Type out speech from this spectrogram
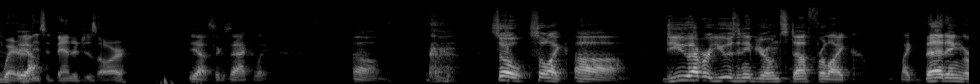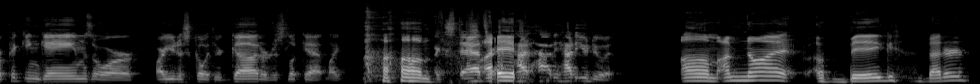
where Yeah. these advantages are. Yes, exactly. Um, so so like, uh, do you ever use any of your own stuff for like like betting or picking games, or are you just go with your gut, or just look at like um, like stats? I- how, how, do- how do you do it? Um, I'm not a big better.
